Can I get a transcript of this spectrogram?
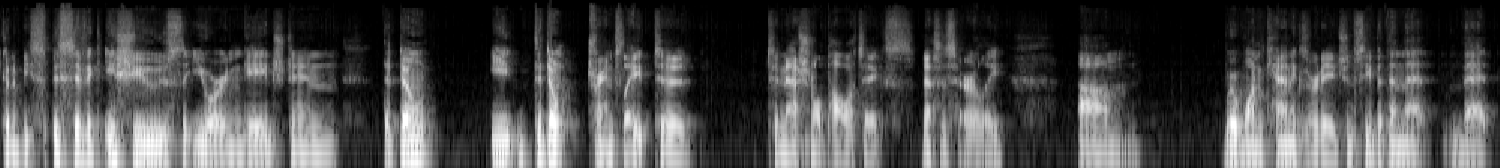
going to be specific issues that you are engaged in that don't that don't translate to to national politics necessarily, um, where one can exert agency, but then that that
